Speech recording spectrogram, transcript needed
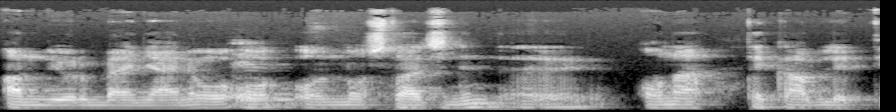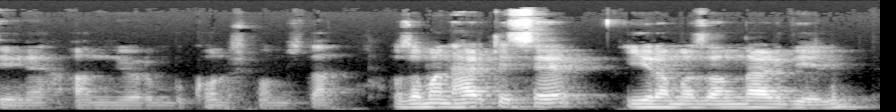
anlıyorum ben yani o, evet. o, o nostaljinin e, ona tekabül ettiğini anlıyorum bu konuşmamızdan. O zaman herkese iyi Ramazanlar diyelim.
